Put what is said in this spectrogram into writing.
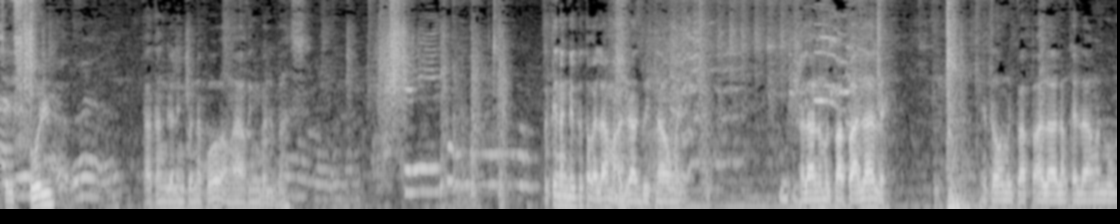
sa school. Tatanggalin ko na po ang aking balbas. Pag tinanggal ko to, kailangan makagraduate na ako ngayon. Wala na magpapaalala eh. Ito ang nagpapaalala ang kailangan mong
